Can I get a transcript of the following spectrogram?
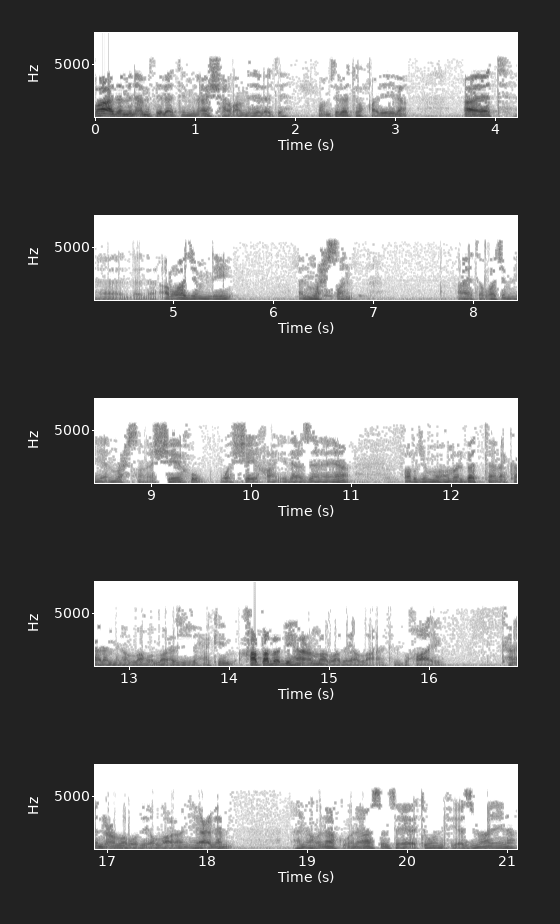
وهذا من أمثلته من أشهر أمثلته وأمثلته قليلة. آية الرجم للمحصن. آية الرجم للمحصن. الشيخ والشيخة إذا زنيا فارجموهما البتة نكالا من الله والله عزيز حكيم. خطب بها عمر رضي الله عنه في البخاري. كأن عمر رضي الله عنه يعلم أن هناك أناسا سيأتون في أزماننا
